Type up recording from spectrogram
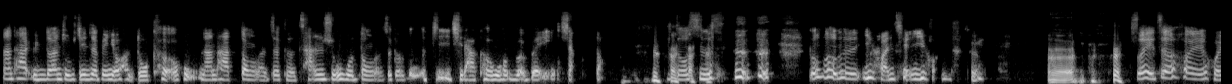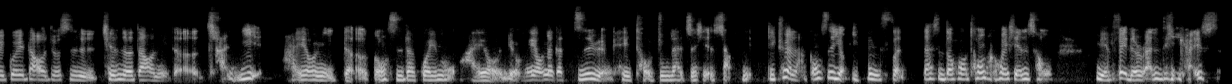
那他云端主机这边有很多客户，那他动了这个参数或动了这个逻辑，其他客户会不会被影响到？都是 都都是一环钱一环的，呃，所以这会回归到就是牵涉到你的产业，还有你的公司的规模，还有有没有那个资源可以投注在这些上面。的确啦，公司有一部分，但是都会通常会先从免费的软体开始，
